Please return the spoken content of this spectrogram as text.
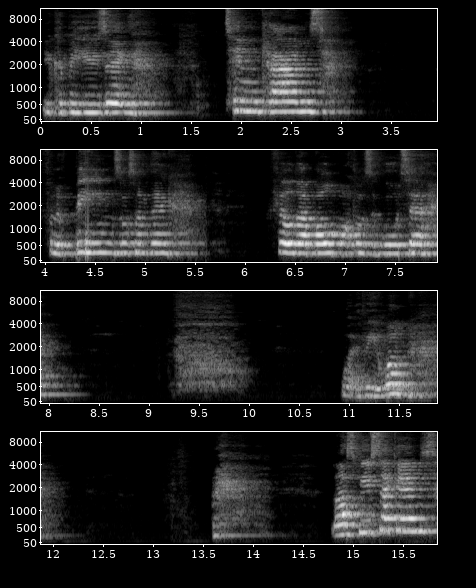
You could be using tin cans full of beans or something, filled up old bottles of water, whatever you want. Last few seconds.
